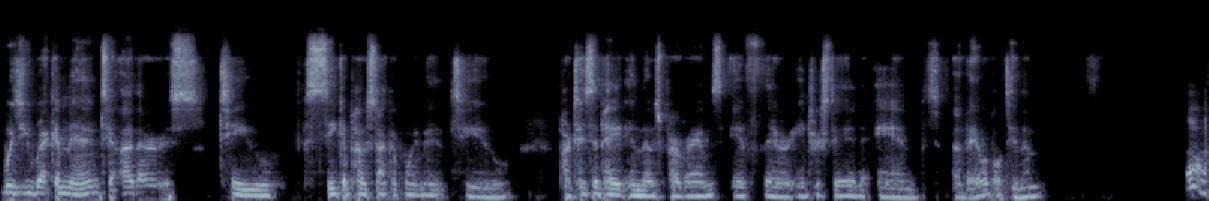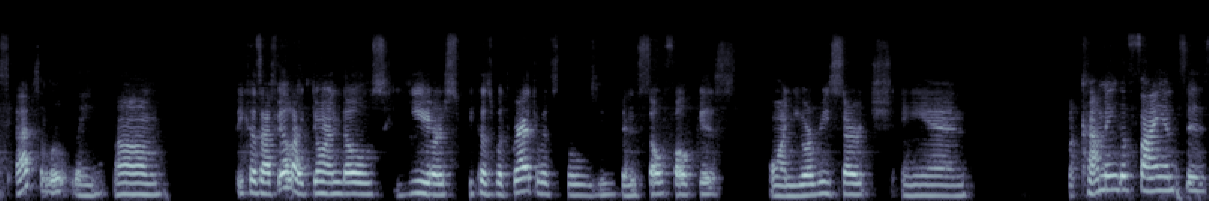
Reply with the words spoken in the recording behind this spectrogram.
Would you recommend to others to seek a postdoc appointment to participate in those programs if they're interested and available to them? Yes, absolutely. Um, because I feel like during those years, because with graduate school, you've been so focused on your research and becoming a sciences,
